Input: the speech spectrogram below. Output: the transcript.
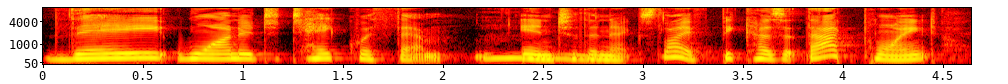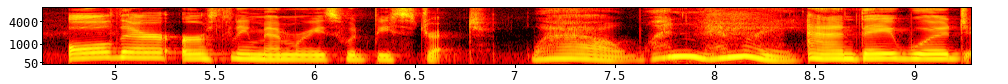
they wanted to take with them mm. into the next life because at that point all their earthly memories would be stripped wow, one memory. and they would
